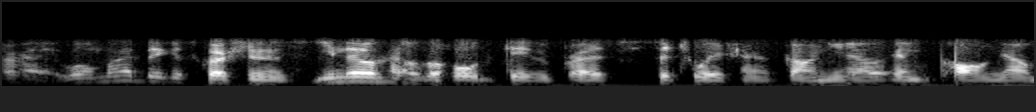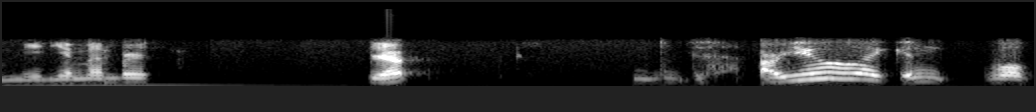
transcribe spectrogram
All right. Well, my biggest question is, you know how the whole David Price situation has gone. You know, him calling out media members. Yep. Are you like in? Well,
